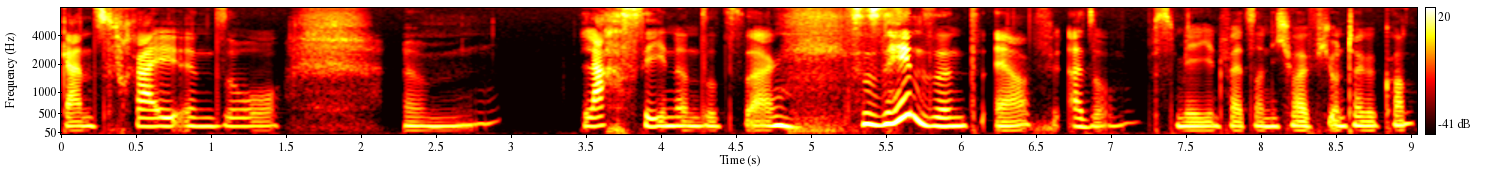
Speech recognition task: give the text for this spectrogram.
ganz frei in so ähm, Lachszenen sozusagen zu sehen sind. Ja, also ist mir jedenfalls noch nicht häufig untergekommen.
